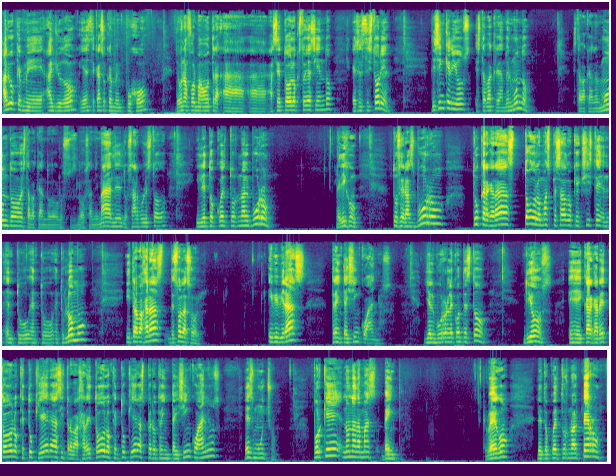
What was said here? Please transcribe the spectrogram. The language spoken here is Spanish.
algo que me ayudó, y en este caso que me empujó de una forma u otra a, hacer todo lo que estoy haciendo, es esta historia. Dicen que Dios estaba creando el mundo. Estaba creando el mundo, estaba creando los, animales, los árboles, todo. Y le tocó el turno al burro. Le dijo, tú serás burro, tú cargarás todo lo más pesado que existe en, tu, en, tu, en tu lomo y trabajarás de sol a sol. Y vivirás 35 años. Y el burro le contestó, Dios, eh, cargaré todo lo que tú quieras y trabajaré todo lo que tú quieras, pero 35 años es mucho. ¿Por qué no nada más 20? Luego le tocó el turno al perro.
